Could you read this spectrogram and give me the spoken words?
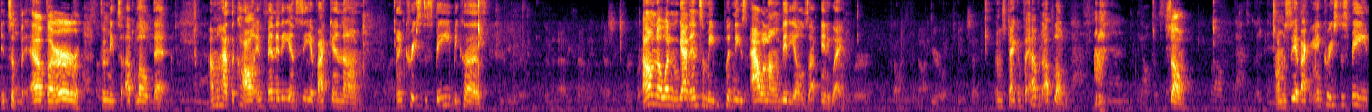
It took forever for me to upload that. I'm gonna have to call Xfinity and see if I can um increase the speed because She knew that the Nenati family and the Essex were I don't know what got into me putting these hour long videos up anyway. Where Helen could not hear what was being said. It was taking forever to upload them. And Yelka said, So well, that's good then. I'm gonna see if I can increase the speed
